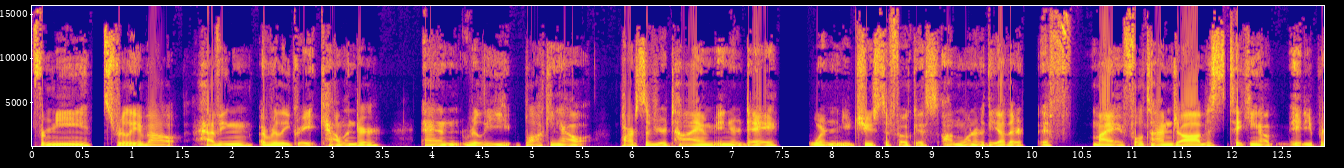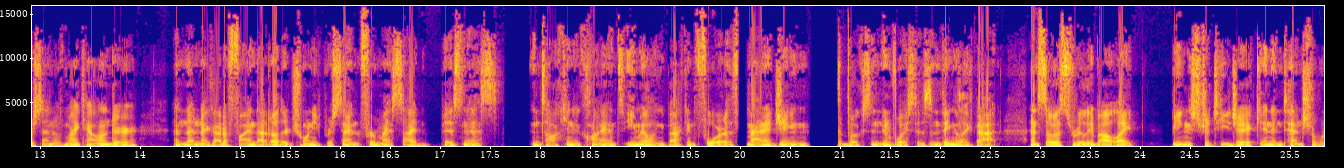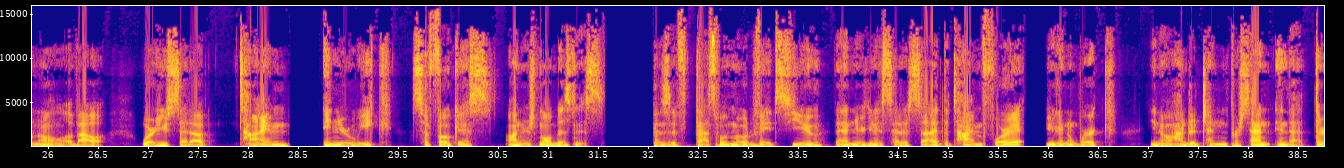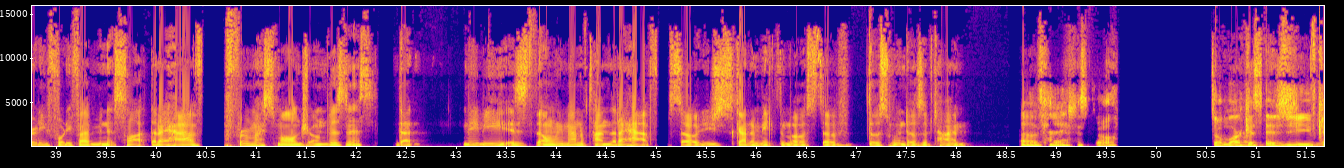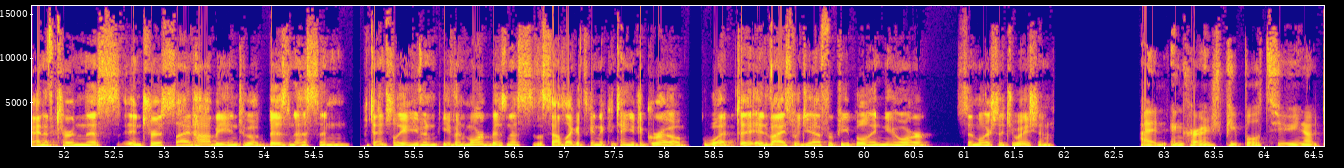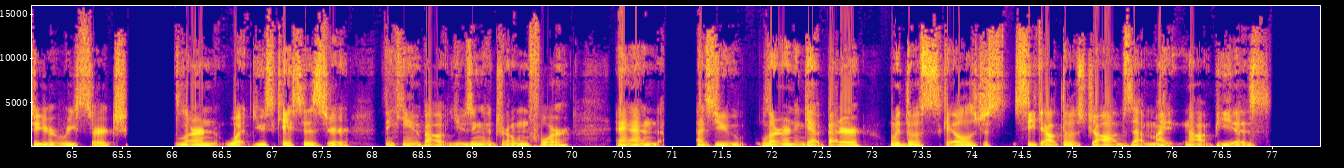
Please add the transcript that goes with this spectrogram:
for me it's really about having a really great calendar and really blocking out parts of your time in your day when you choose to focus on one or the other. If my full time job is taking up 80% of my calendar, and then I got to find that other 20% for my side business and talking to clients, emailing back and forth, managing the books and invoices and things like that. And so it's really about like being strategic and intentional about where you set up time in your week to focus on your small business. Because if that's what motivates you, then you're going to set aside the time for it. You're going to work you know, 110% in that 30, 45 minute slot that I have for my small drone business. That maybe is the only amount of time that I have. So you just got to make the most of those windows of time. Okay. That's cool. So Marcus, is you've kind of turned this interest side hobby into a business and potentially even even more business. It sounds like it's going to continue to grow. What advice would you have for people in your similar situation? I'd encourage people to, you know, do your research, learn what use cases you're thinking about using a drone for. And as you learn and get better with those skills, just seek out those jobs that might not be as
